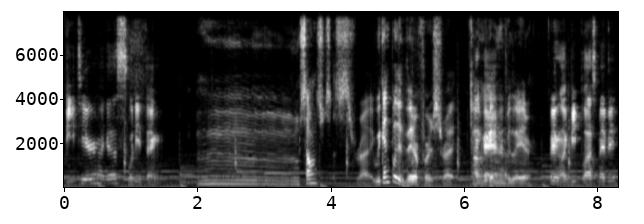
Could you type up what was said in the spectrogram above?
B tier. I guess. What do you think? Mm, sounds just right. We can put it there first, right? And we can yeah. move it later. Think? Like B plus maybe.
